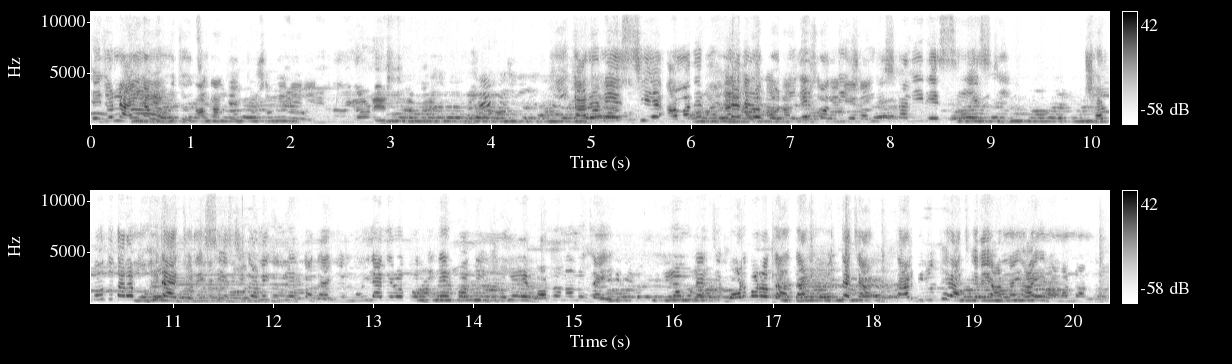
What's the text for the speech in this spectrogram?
সেই জন্য আইন আন্দোলন চলছে। কি কারণে এসছে আমাদের মহিলাদের ওপর দিনের পর দিন সন্দেশখালীর এসসি এসটি সর্বত তারা মহিলা একজন এসসি এসটি অনেক দূরের কথা একজন মহিলাদের ওপর দিনের পর দিন শরীরের গঠন অনুযায়ী তৃণমূলের যে বর্বরতা তার অত্যাচার তার বিরুদ্ধে আজকের এই আইন অমান্য আন্দোলন।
